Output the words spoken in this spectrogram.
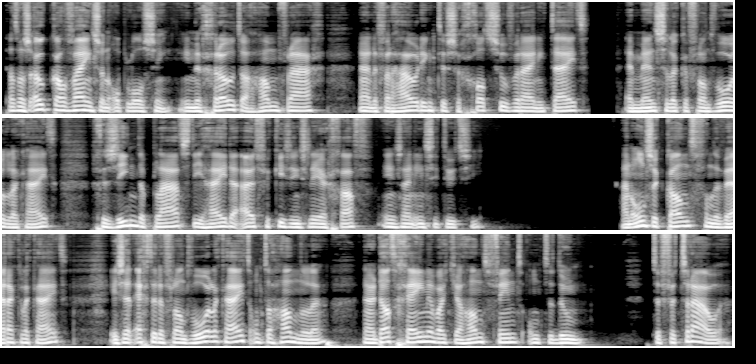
Dat was ook Calvijn zijn oplossing in de grote hamvraag naar de verhouding tussen Gods soevereiniteit en menselijke verantwoordelijkheid, gezien de plaats die hij de uitverkiezingsleer gaf in zijn institutie. Aan onze kant van de werkelijkheid is er echter de verantwoordelijkheid om te handelen naar datgene wat je hand vindt om te doen, te vertrouwen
